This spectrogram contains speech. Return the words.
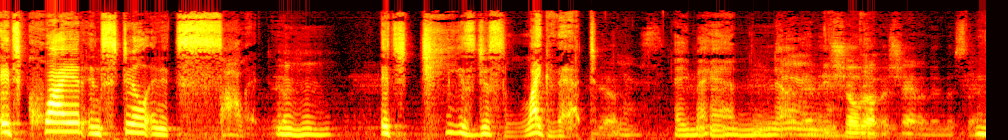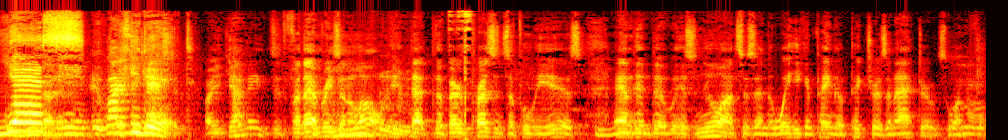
It's quiet and still and it's solid. Mm-hmm. It's he is just like that. Amen. No. and he showed up as Shannon in this thing. Yes, Hey, he did. Are you kidding me? For that reason mm-hmm. alone, he, that the very presence of who he is mm-hmm. and the, the, his nuances and the way he can paint a picture as an actor was wonderful.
